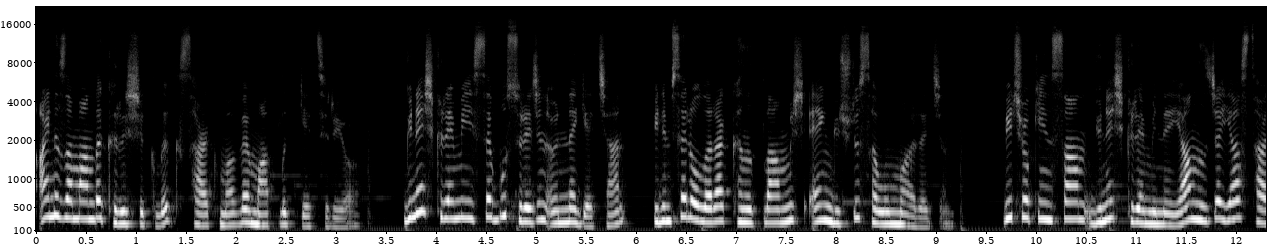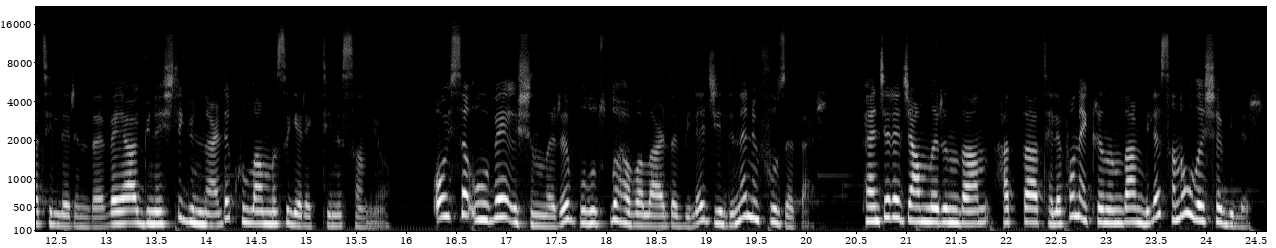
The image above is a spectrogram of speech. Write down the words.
aynı zamanda kırışıklık, sarkma ve matlık getiriyor. Güneş kremi ise bu sürecin önüne geçen, bilimsel olarak kanıtlanmış en güçlü savunma aracın. Birçok insan güneş kremini yalnızca yaz tatillerinde veya güneşli günlerde kullanması gerektiğini sanıyor. Oysa UV ışınları bulutlu havalarda bile cildine nüfuz eder. Pencere camlarından hatta telefon ekranından bile sana ulaşabilir.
